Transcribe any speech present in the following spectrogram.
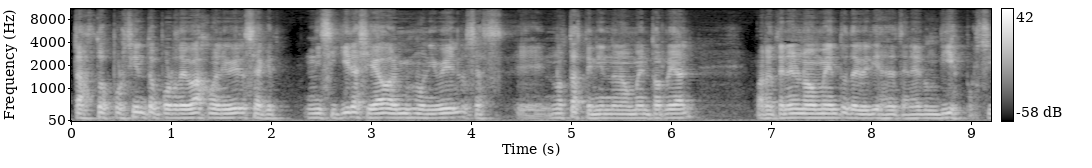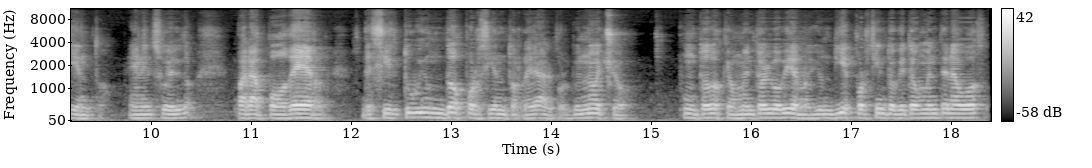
Estás 2% por debajo del nivel, o sea que ni siquiera llegaba al mismo nivel, o sea, eh, no estás teniendo un aumento real. Para tener un aumento deberías de tener un 10% en el sueldo para poder decir tuve un 2% real, porque un 8.2 que aumentó el gobierno y un 10% que te aumenten a vos,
